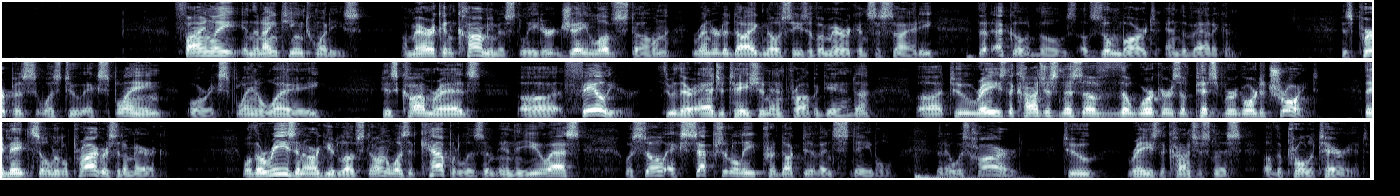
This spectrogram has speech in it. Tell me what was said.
Finally, in the 1920s, American communist leader Jay Lovestone rendered a diagnosis of American society that echoed those of Sombart and the Vatican. His purpose was to explain or explain away his comrades' uh, failure through their agitation and propaganda uh, to raise the consciousness of the workers of Pittsburgh or Detroit. They made so little progress in America. Well, the reason, argued Lovestone, was that capitalism in the U.S. was so exceptionally productive and stable that it was hard to raise the consciousness of the proletariat.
